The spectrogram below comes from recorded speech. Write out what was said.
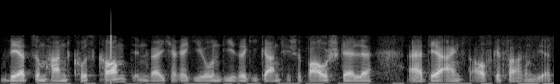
wer zum Handkuss kommt, in welcher Region diese gigantische Baustelle äh, dereinst aufgefahren wird.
